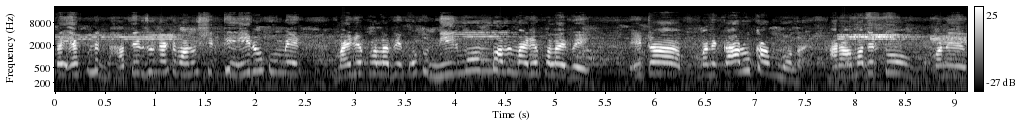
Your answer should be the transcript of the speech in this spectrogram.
তাই এক প্লেট ভাতের জন্য একটা মানুষকে এইরকমের মাইরে ফলাবে কত নির্মমভাবে মাইরে ফেলাইবে। এটা মানে কারও কাম্য নয়। আর আমাদের তো মানে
